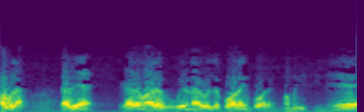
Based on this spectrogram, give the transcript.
ဟုတ်ကလားဒါဖြင့်ဒကာဓမ္မတို့ဝေဒနာကိုလည်းပေါ်တိုင်းပေါ်တိုင်းမမိစီနဲ့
